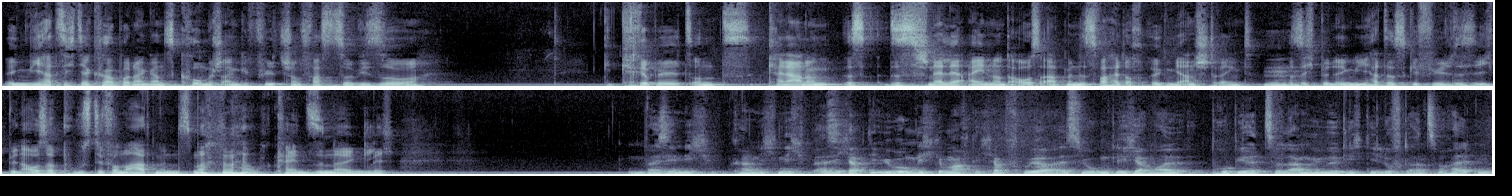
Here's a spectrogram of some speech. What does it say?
irgendwie hat sich der Körper dann ganz komisch angefühlt, schon fast so wie so gekribbelt und keine Ahnung, das, das schnelle Ein- und Ausatmen, das war halt auch irgendwie anstrengend. Mhm. Also ich bin irgendwie, hatte das Gefühl, dass ich bin außer Puste vom Atmen. Das macht auch keinen Sinn eigentlich. weiß ich nicht, kann ich nicht, also ich habe die Übung nicht gemacht. Ich habe früher als Jugendlicher mal probiert, so lange wie möglich die Luft anzuhalten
